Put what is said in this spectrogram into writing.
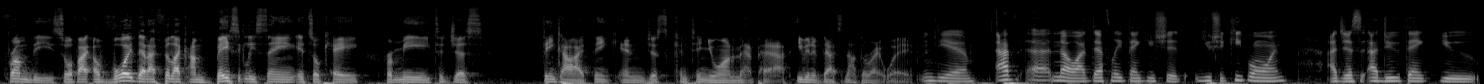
from these. So if I avoid that, I feel like I'm basically saying it's okay for me to just think how I think and just continue on in that path, even if that's not the right way. Yeah. I uh, no, I definitely think you should you should keep on. I just I do think you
